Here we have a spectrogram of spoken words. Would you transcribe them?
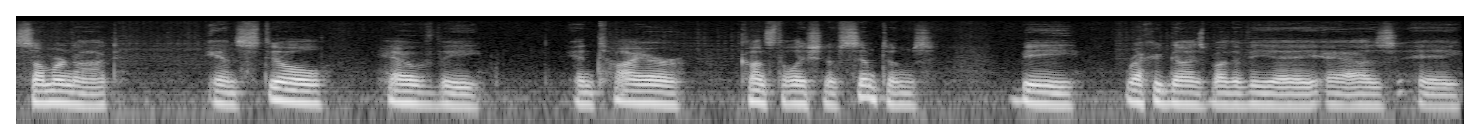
some are not, and still have the entire constellation of symptoms be recognized by the VA as a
